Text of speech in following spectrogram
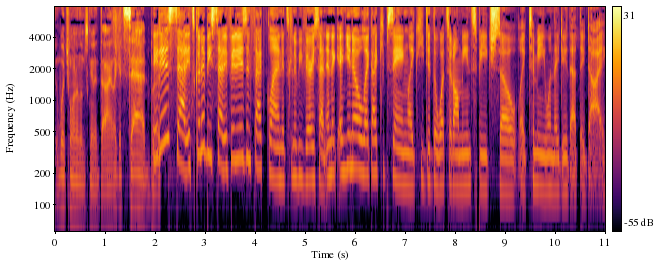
which one of them's gonna die. Like it's sad, but It is sad. It's going to be sad. If it is in fact Glenn, it's going to be very sad. And and you know, like I keep saying, like he did the "What's it all mean" speech. So, like to me, when they do that, they die.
